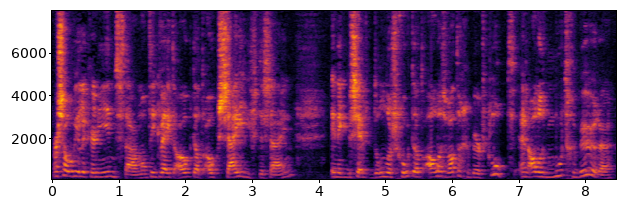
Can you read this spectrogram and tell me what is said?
Maar zo wil ik er niet in staan. Want ik weet ook dat ook zij liefde zijn. En ik besef donders goed dat alles wat er gebeurt klopt. En alles moet gebeuren.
